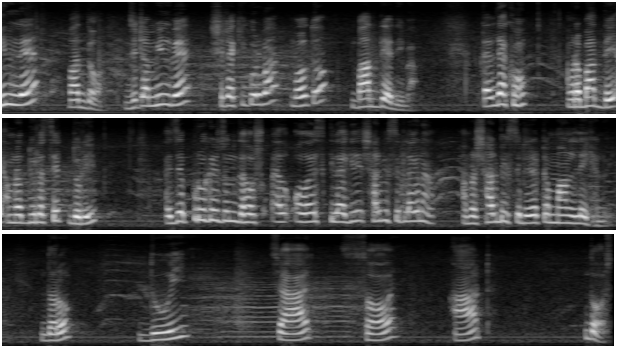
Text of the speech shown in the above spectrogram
মিললে বাদ দেওয়া। যেটা মিলবে, সেটা কি করবা? বলতো? বাদ দিয়ে দিবা। তাহলে দেখো, আমরা বাদ দিই, আমরা দুটো সেট ধরি। এই যে পুরুকের জন্য দেখো অলওয়েজ কি লাগে? সার্বিক সেট লাগে না? আমরা সার্বিক সেটের একটা মান লেখে নিই। ধরো, দুই, চার, ছয়, আট, দশ।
